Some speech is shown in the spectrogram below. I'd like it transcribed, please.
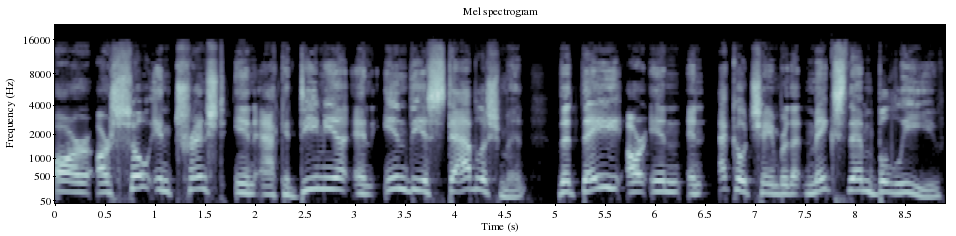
are are so entrenched in academia and in the establishment that they are in an echo chamber that makes them believe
